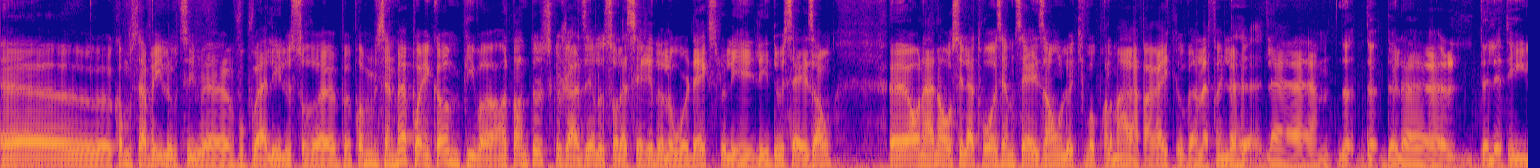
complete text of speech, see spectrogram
Euh, comme vous savez, euh, vous pouvez aller sur euh, puis entendre tout ce que j'ai à dire sur la série de Lower Decks, les, deux saisons. on a annoncé la troisième saison qui va probablement apparaître vers la fin de la, de, l'été.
